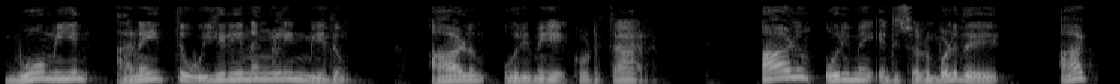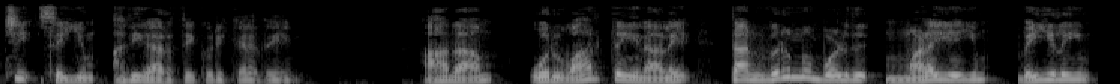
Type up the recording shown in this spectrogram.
பூமியின் அனைத்து உயிரினங்களின் மீதும் ஆளும் உரிமையை கொடுத்தார். ஆளும் உரிமை என்று சொல்லும்பொழுது ஆட்சி செய்யும் அதிகாரத்தை குறிக்கிறது. ஆதாம் ஒரு வார்த்தையினாலே தான் விரும்பும் பொழுது மழையையும் வெயிலையும்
